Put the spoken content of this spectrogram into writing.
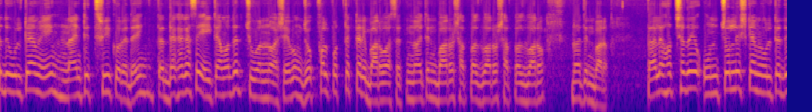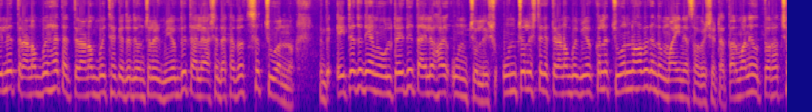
যদি উল্টে আমি নাইনটি থ্রি করে দেই, তো দেখা গেছে এইটা আমাদের চুয়ান্ন আসে এবং যোগফল প্রত্যেকটারই বারো আছে। নয় তিন বারো, সাত পাঁচ বারো, সাত পাঁচ বারো, নয় তিন বারো। তাহলে হচ্ছে যে উনচল্লিশকে আমি উল্টে দিলে তিরানব্বই হয় তার তিরানব্বই থেকে যদি উনচল্লিশ বিয়োগ দিই, তাহলে আসে দেখা যাচ্ছে চুয়ান্ন। কিন্তু এইটা যদি আমি উল্টাই দিই, তাহলে হয় উনচল্লিশ। উনচল্লিশ থেকে তিরানব্বই বিয়োগ করলে চুয়ান্ন হবে কিন্তু মাইনাস হবে সেটা। তার মানে উত্তর হচ্ছে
